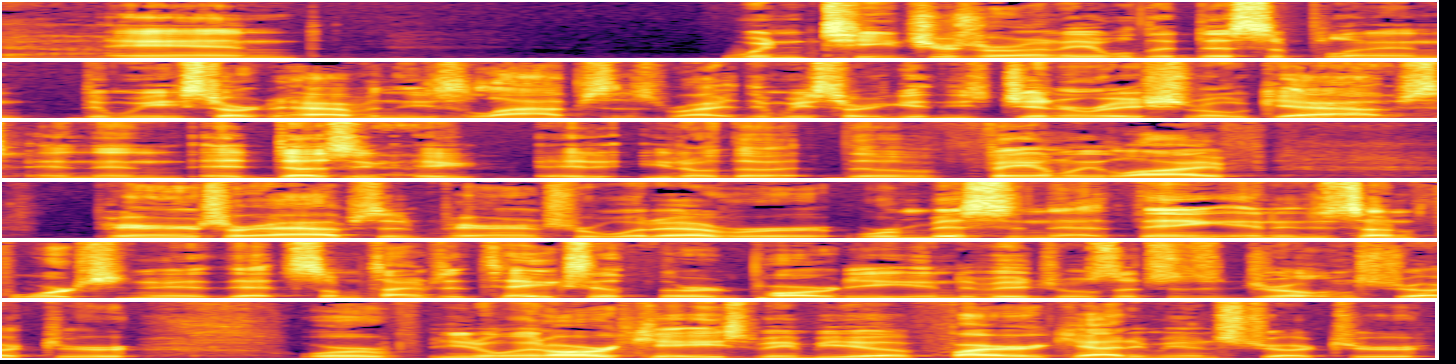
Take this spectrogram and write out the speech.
Yeah. and when teachers are unable to discipline, then we start having these lapses, right? Then we start getting these generational gaps, and then it doesn't, it, it, you know, the the family life, parents are absent, parents or whatever, we're missing that thing, and it's unfortunate that sometimes it takes a third party individual, such as a drill instructor, or you know, in our case, maybe a fire academy instructor,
